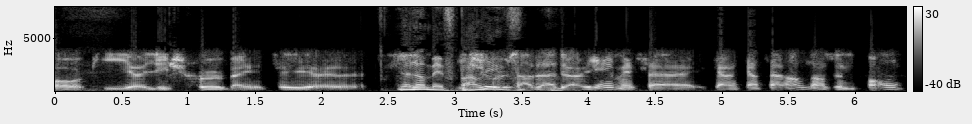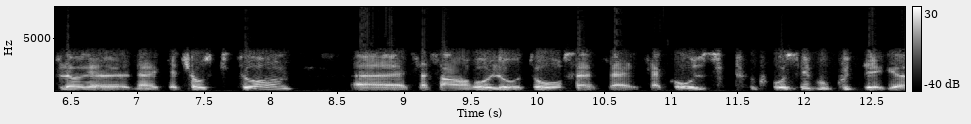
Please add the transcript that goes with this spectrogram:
Oh, puis les cheveux, ben, tu sais. non, non, mais vous parlez. Cheveux, ça a l'air de rien, mais ça, quand, quand ça rentre dans une pompe, là, dans quelque chose qui tourne, euh, ça s'enroule autour, ça, ça, ça, cause, peut causer beaucoup de dégâts.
